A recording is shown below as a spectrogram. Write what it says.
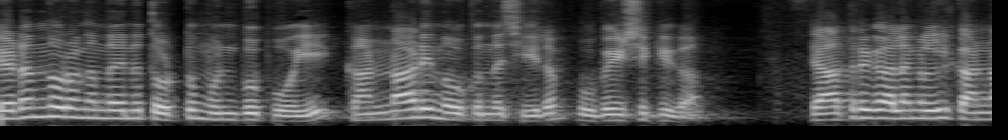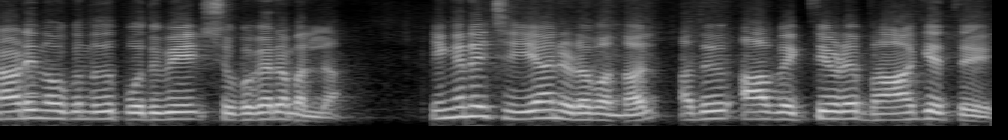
കിടന്നുറങ്ങുന്നതിന് തൊട്ടു മുൻപ് പോയി കണ്ണാടി നോക്കുന്ന ശീലം ഉപേക്ഷിക്കുക. രാത്രികാലങ്ങളിൽ കണ്ണാടി നോക്കുന്നത് പൊതുവെ ശുഭകരമല്ല. ഇങ്ങനെ ചെയ്യാൻ ഇടവന്നാൽ അത് ആ വ്യക്തിയുടെ ഭാഗ്യത്തെ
